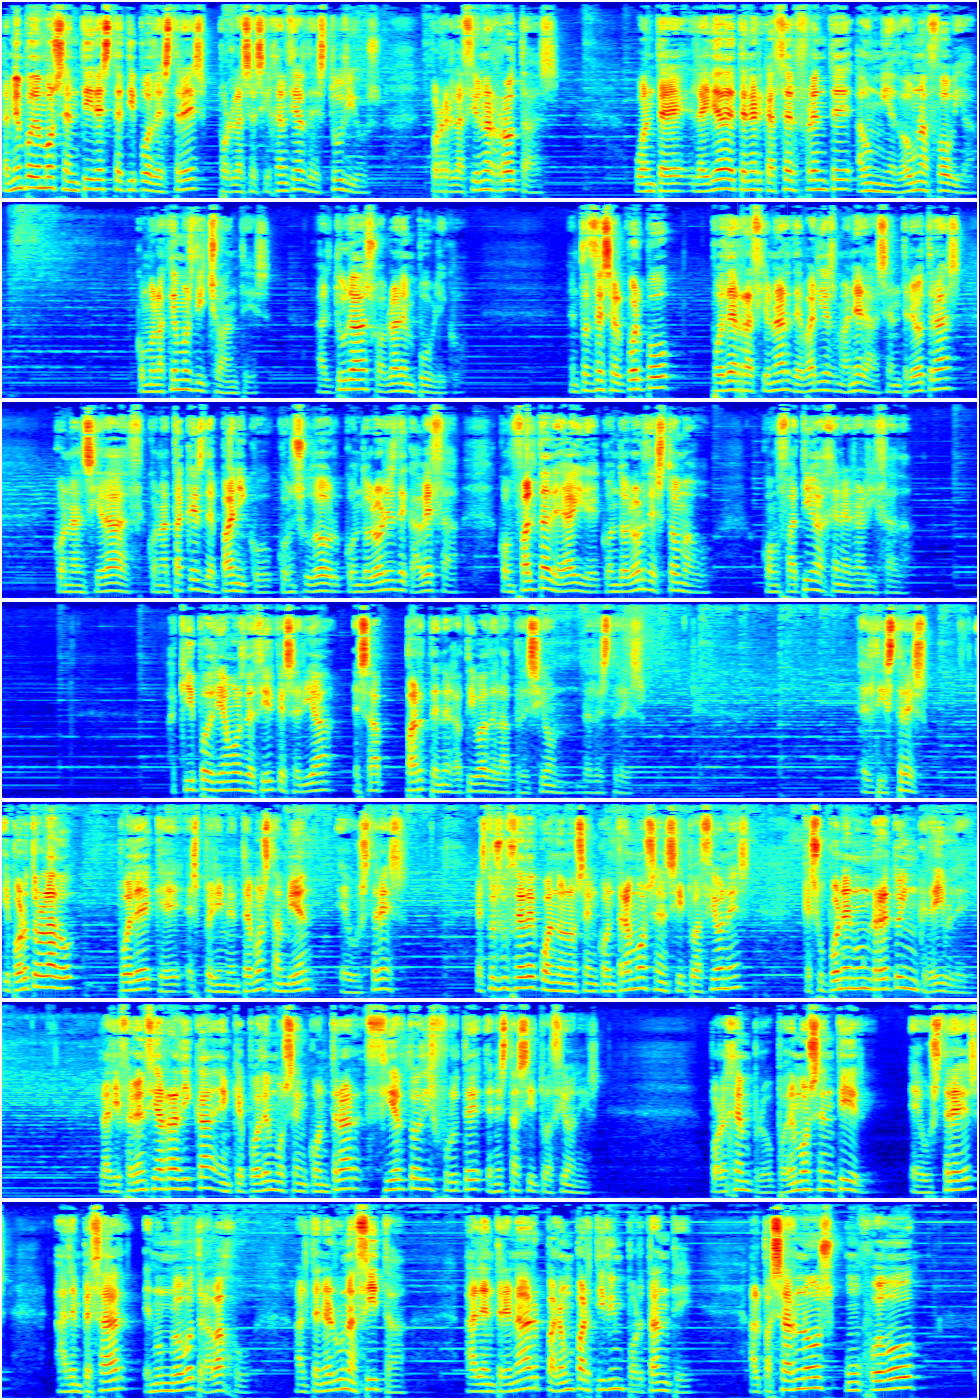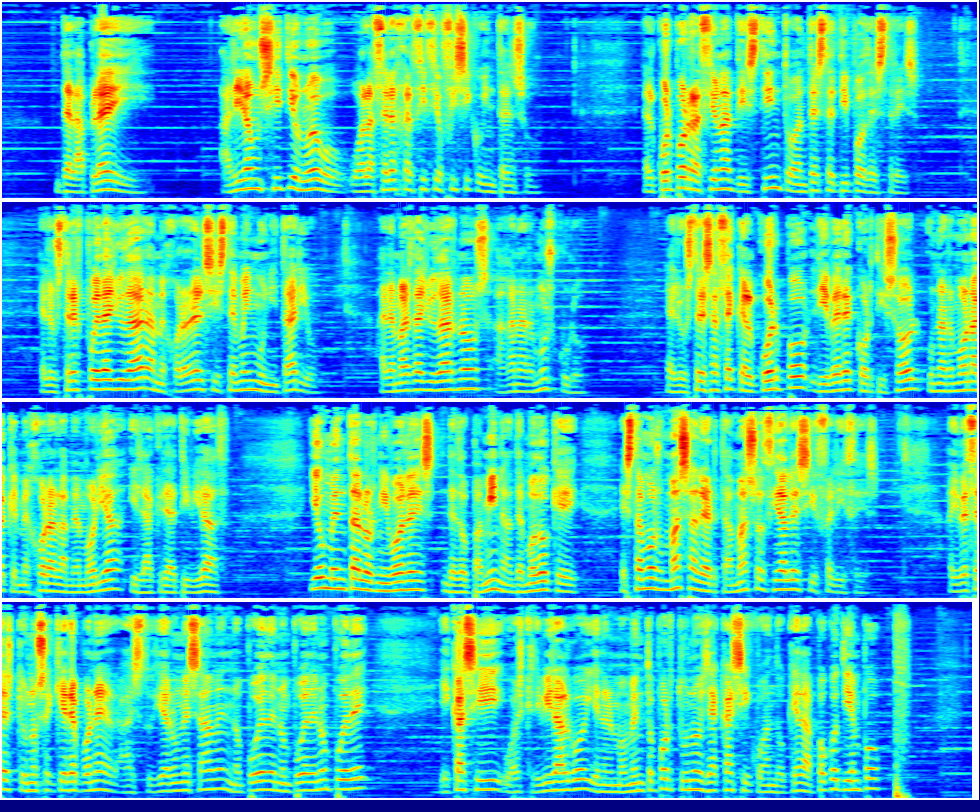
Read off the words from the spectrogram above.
También podemos sentir este tipo de estrés por las exigencias de estudios, por relaciones rotas, o ante la idea de tener que hacer frente a un miedo, a una fobia, como la que hemos dicho antes alturas o hablar en público. Entonces el cuerpo puede reaccionar de varias maneras, entre otras con ansiedad, con ataques de pánico, con sudor, con dolores de cabeza, con falta de aire, con dolor de estómago, con fatiga generalizada. Aquí podríamos decir que sería esa parte negativa de la presión, del estrés. El distrés. Y por otro lado, puede que experimentemos también eustrés. Esto sucede cuando nos encontramos en situaciones que suponen un reto increíble. La diferencia radica en que podemos encontrar cierto disfrute en estas situaciones. Por ejemplo, podemos sentir eustrés al empezar en un nuevo trabajo, al tener una cita, al entrenar para un partido importante, al pasarnos un juego de la Play al ir a un sitio nuevo o al hacer ejercicio físico intenso. El cuerpo reacciona distinto ante este tipo de estrés. El estrés puede ayudar a mejorar el sistema inmunitario, además de ayudarnos a ganar músculo. El estrés hace que el cuerpo libere cortisol, una hormona que mejora la memoria y la creatividad, y aumenta los niveles de dopamina, de modo que estamos más alerta, más sociales y felices. Hay veces que uno se quiere poner a estudiar un examen, no puede, no puede, no puede, y casi, o a escribir algo, y en el momento oportuno, ya casi cuando queda poco tiempo,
